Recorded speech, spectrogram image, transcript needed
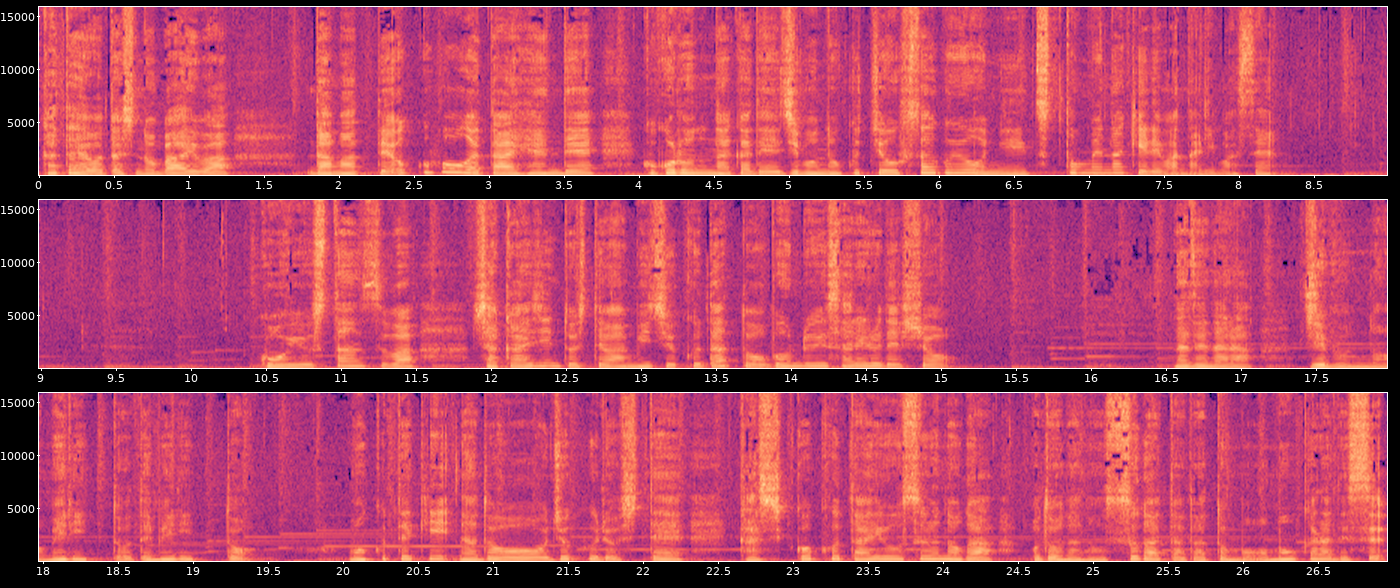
かたや私の場合は黙っておく方が大変で心の中で自分の口を塞ぐように努めなければなりません。こういうスタンスは社会人としては未熟だと分類されるでしょう。なぜなら自分のメリットデメリット目的などを熟慮して賢く対応するのが大人の姿だとも思うからです。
